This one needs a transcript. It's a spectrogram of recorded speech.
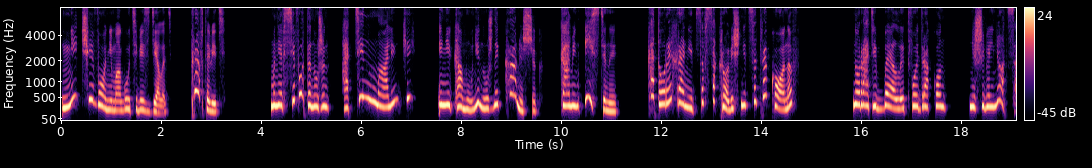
ничего не могу тебе сделать. Правда ведь? Мне всего-то нужен один маленький и никому не нужный камешек, камень истины, который хранится в сокровищнице драконов. Но ради Беллы твой дракон не шевельнется.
